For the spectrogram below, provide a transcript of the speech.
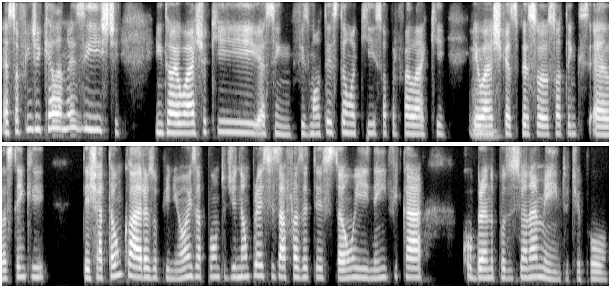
é só fingir que ela não existe. Então, eu acho que, assim, fiz mal textão aqui só pra falar que eu Hum. acho que as pessoas só têm que, elas têm que deixar tão claras as opiniões a ponto de não precisar fazer textão e nem ficar cobrando posicionamento. Tipo,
